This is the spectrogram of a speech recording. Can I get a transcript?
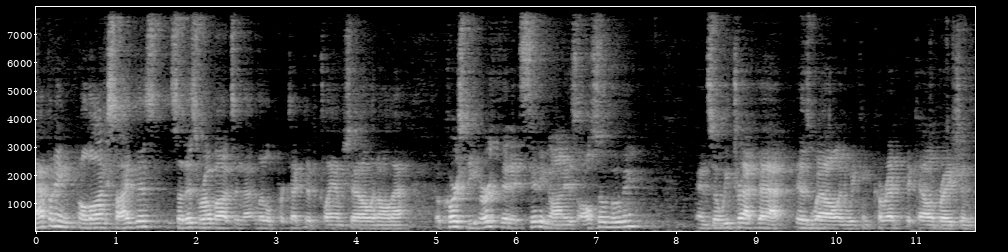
happening alongside this, so this robot's in that little protective clamshell and all that. Of course, the Earth that it's sitting on is also moving. And so we track that as well, and we can correct the calibration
